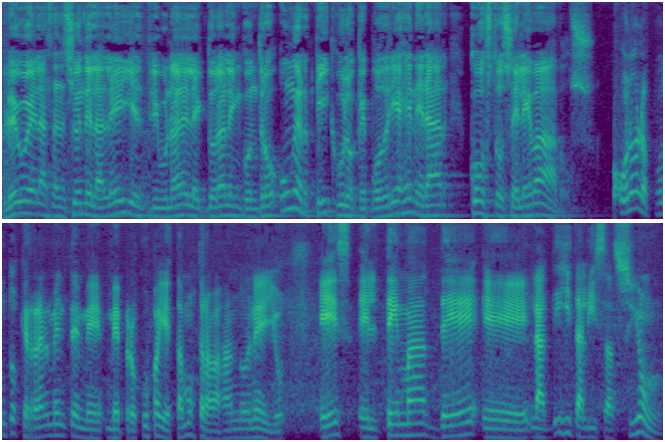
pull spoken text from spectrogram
Luego de la sanción de la ley, el Tribunal Electoral encontró un artículo que podría generar costos elevados. Uno de los puntos que realmente me, preocupa y estamos trabajando en ello es el tema de eh, la digitalización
